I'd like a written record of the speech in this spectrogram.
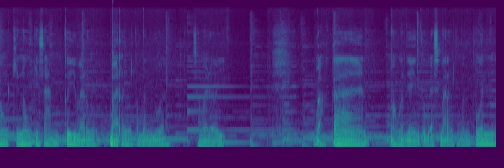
nongki nongki santuy bareng bareng temen gue sama doi. Bahkan mau ngerjain tugas bareng temen pun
